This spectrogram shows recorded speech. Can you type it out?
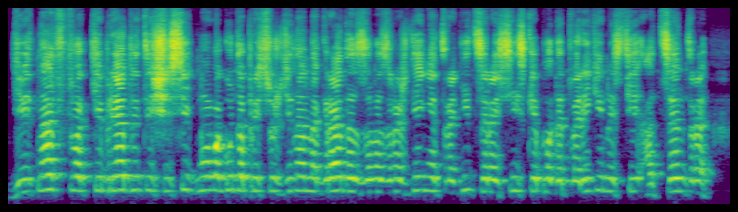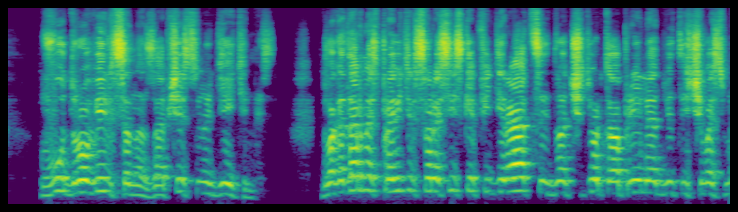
19 октября 2007 года присуждена награда за возрождение традиции российской благотворительности от центра Вудро Вильсона за общественную деятельность. Благодарность правительства Российской Федерации 24 апреля 2008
